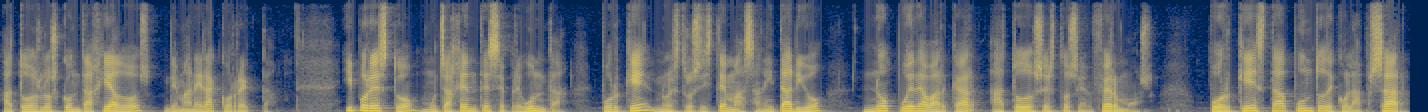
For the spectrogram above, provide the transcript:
a todos los contagiados de manera correcta. Y por esto mucha gente se pregunta por qué nuestro sistema sanitario no puede abarcar a todos estos enfermos, por qué está a punto de colapsar.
